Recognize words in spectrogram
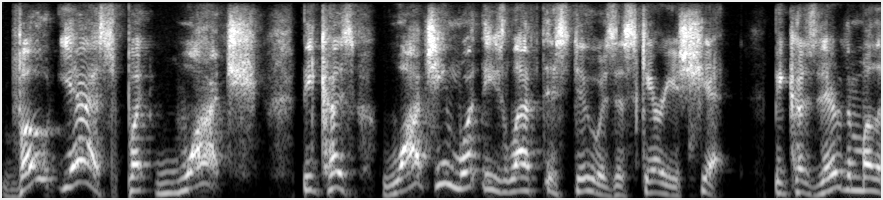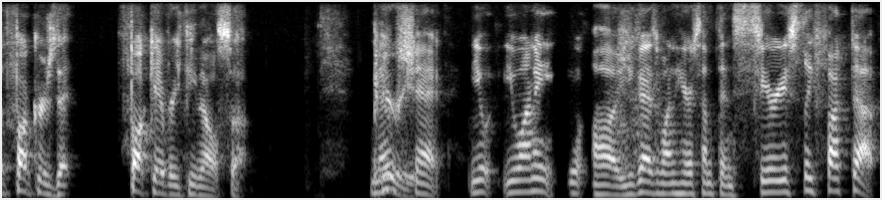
Vote, yes, but watch because watching what these leftists do is the scariest shit because they're the motherfuckers that fuck everything else up. No shit. You you want to? Uh, you guys want to hear something seriously fucked up?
